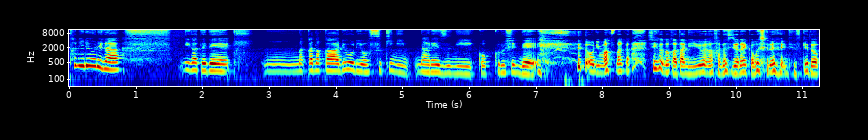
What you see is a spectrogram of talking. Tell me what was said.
当に料理が苦手で、うんなかなか料理を好きになれずに、こう、苦しんで おります。なんか、シェフの方に言うような話じゃないかもしれないんですけど、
